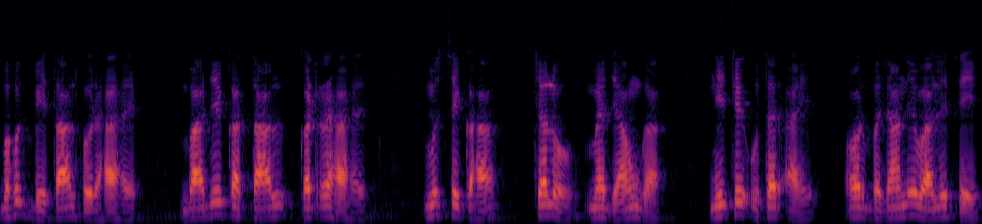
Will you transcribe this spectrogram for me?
बहुत बेताल हो रहा है। बाजे का ताल कट रहा है। मुझसे कहा, चलो, मैं जाऊँगा। नीचे उतर आए और बजाने वाले से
